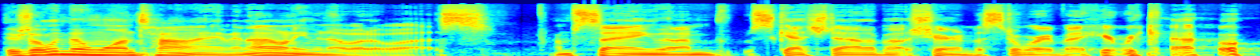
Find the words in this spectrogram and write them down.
there's only been one time, and I don't even know what it was. I'm saying that I'm sketched out about sharing the story, but here we go.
